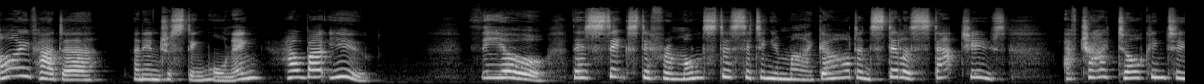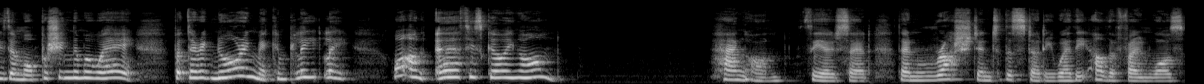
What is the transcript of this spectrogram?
I've had a, an interesting morning. How about you? Theo, oh, there's six different monsters sitting in my garden, still as statues. I've tried talking to them or pushing them away, but they're ignoring me completely. What on earth is going on? Hang on, Theo said, then rushed into the study where the other phone was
